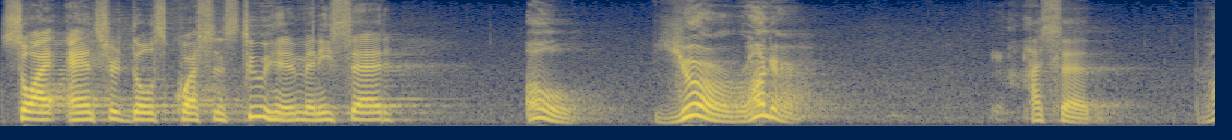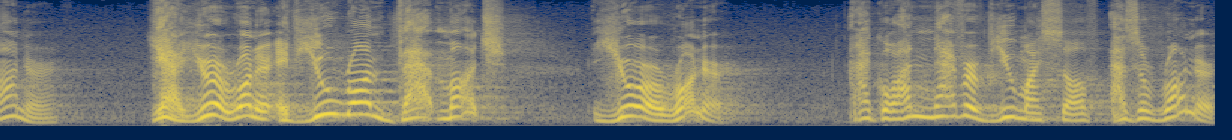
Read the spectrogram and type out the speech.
So I answered those questions to him and he said, Oh, you're a runner. I said, Runner? Yeah, you're a runner. If you run that much, you're a runner. And I go, I never view myself as a runner.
